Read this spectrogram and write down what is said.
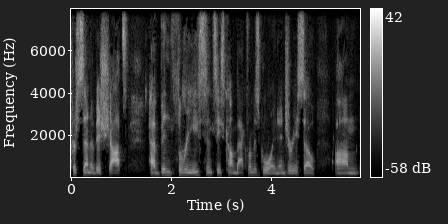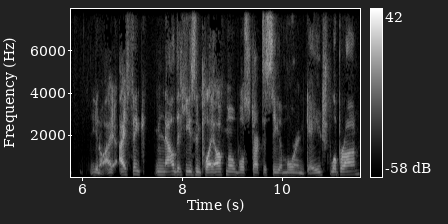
percent of his shots have been threes since he's come back from his groin injury. So, um, you know, I I think now that he's in playoff mode, we'll start to see a more engaged LeBron.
